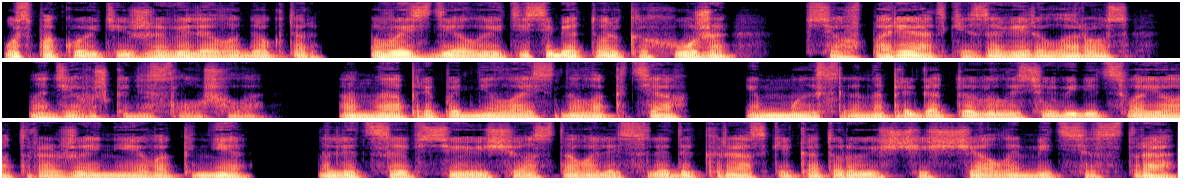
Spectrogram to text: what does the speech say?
«Успокойтесь же», — велела доктор. «Вы сделаете себе только хуже». «Все в порядке», — заверила Рос. Но девушка не слушала. Она приподнялась на локтях и мысленно приготовилась увидеть свое отражение в окне. На лице все еще оставались следы краски, которую счищала медсестра.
